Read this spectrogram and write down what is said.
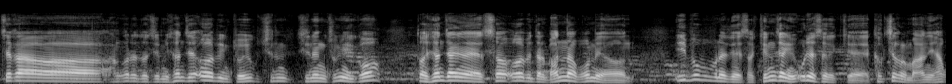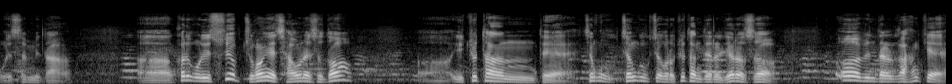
제가 안 그래도 지금 현재 어업인 교육 진행- 중이고 또 현장에서 어업인들을 만나 보면 이 부분에 대해서 굉장히 우려스럽게 걱정을 많이 하고 있습니다. 어, 그리고 우리 수협 중앙회 차원에서도 어, 이 규탄대 전국 전국적으로 규탄대를 열어서 어업인들과 함께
